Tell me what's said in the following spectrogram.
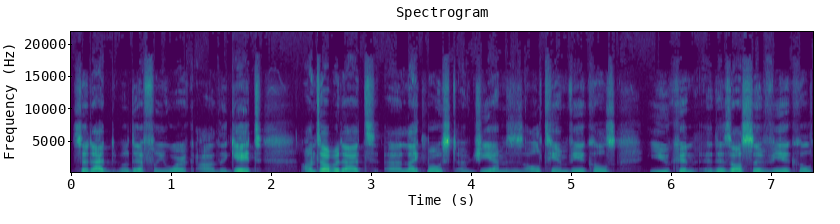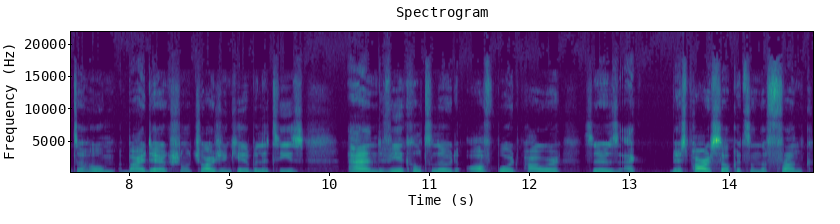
So that will definitely work out of the gate. On top of that, uh, like most of GM's Ultium vehicles, you can there's also a vehicle to home bidirectional charging capabilities and vehicle to load off-board power. So there's ac- there's power sockets on the front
